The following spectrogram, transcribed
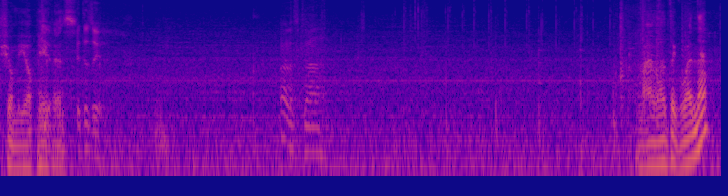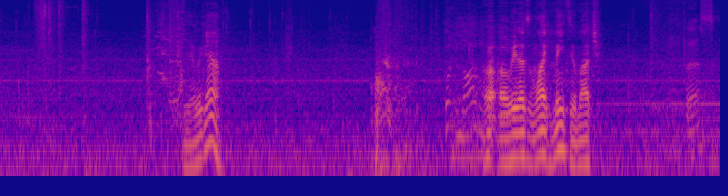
Show me your papers. Alles klar. Am I allowed to go in there? Here we go. Uh-oh, he doesn't like me too much. Was?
